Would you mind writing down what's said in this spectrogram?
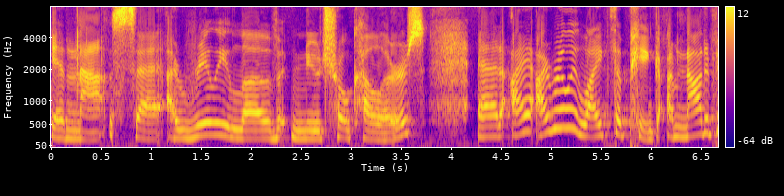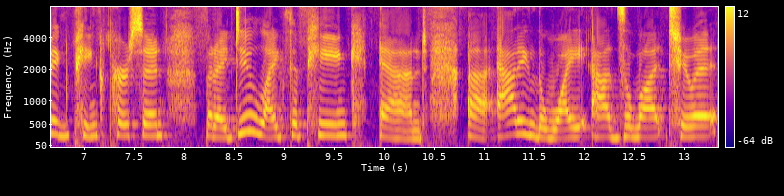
in that set. I really love neutral colors, and I, I really like the pink. I'm not a big pink person, but I do like the pink and uh, adding the white adds a lot to it.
